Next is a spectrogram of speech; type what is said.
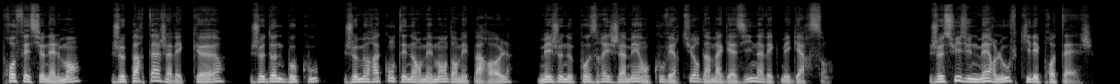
Professionnellement, je partage avec cœur, je donne beaucoup, je me raconte énormément dans mes paroles, mais je ne poserai jamais en couverture d'un magazine avec mes garçons. Je suis une mère louve qui les protège.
